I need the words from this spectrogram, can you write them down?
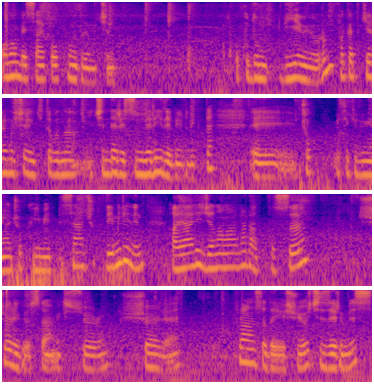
10-15 sayfa okumadığım için okudum diyemiyorum. Fakat Kerem Işık'ın kitabını içinde resimleriyle birlikte e, çok öteki dünya çok kıymetli. Selçuk Demirel'in Hayali Canavarlar Atlası şöyle göstermek istiyorum. Şöyle. Fransa'da yaşıyor çizerimiz.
